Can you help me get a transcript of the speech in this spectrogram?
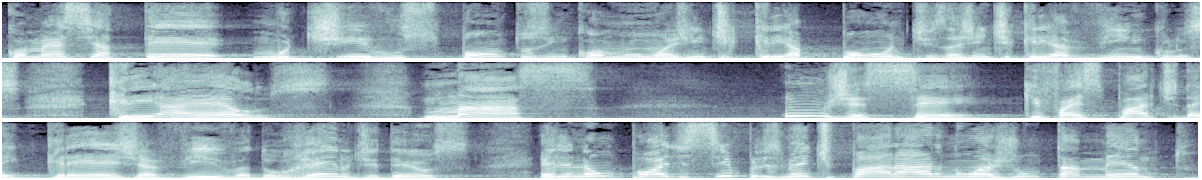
comece a ter motivos, pontos em comum, a gente cria pontes, a gente cria vínculos, cria elos. Mas um GC que faz parte da igreja viva, do reino de Deus, ele não pode simplesmente parar num ajuntamento,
